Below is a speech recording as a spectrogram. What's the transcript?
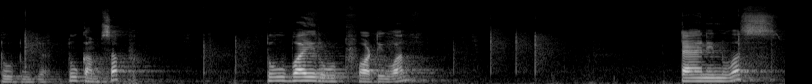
2 2 ja. 2 comes up. 2 by root 41 tan inverse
